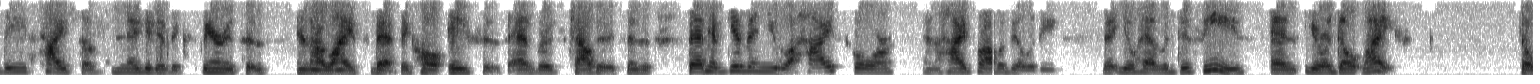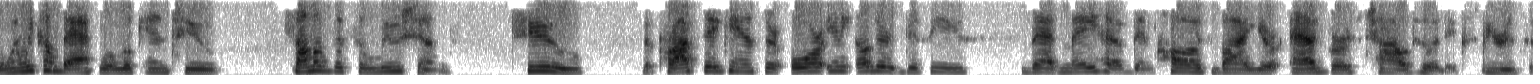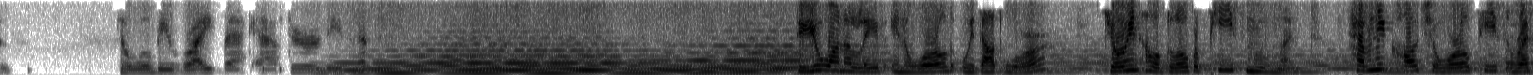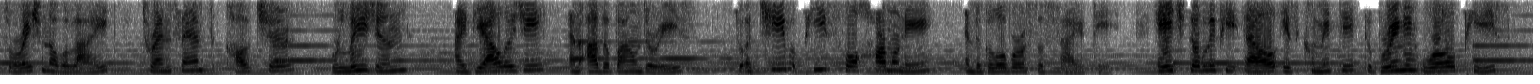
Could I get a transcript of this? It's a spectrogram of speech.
these types of negative experiences in our life that they call ACEs, adverse childhood experiences, that have given you a high score and a high probability that you'll have a disease in your adult life. So when we come back, we'll look into some of the solutions to the prostate cancer or any other disease that may have been caused by your adverse childhood experiences. So we'll be right back after these messages. Do you want to live in a world without war? Join our global peace movement. Heavenly Culture World Peace Restoration of Light transcends culture, religion, ideology, and other boundaries to achieve peaceful harmony in the global society. HWPL is committed to bringing world peace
